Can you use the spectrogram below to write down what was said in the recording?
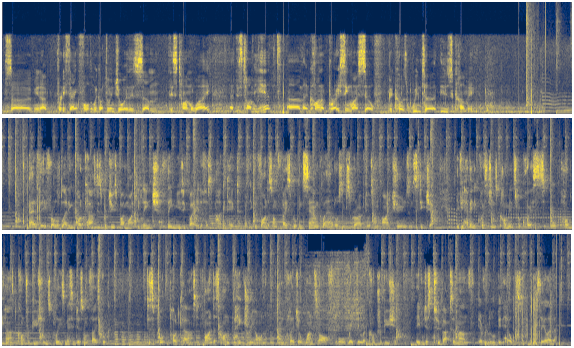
So you know, pretty thankful that we got to enjoy this um, this time away at this time of year, um, and kind of bracing myself because winter is coming. Mad Beef Rollerblading Podcast is produced by Mikey Lynch, theme music by Edifice Architect. You can find us on Facebook and SoundCloud or subscribe to us on iTunes and Stitcher. If you have any questions, comments, requests, or podcast contributions, please message us on Facebook. To support the podcast, find us on Patreon and pledge a once off or regular contribution. Even just two bucks a month, every little bit helps. See you later.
